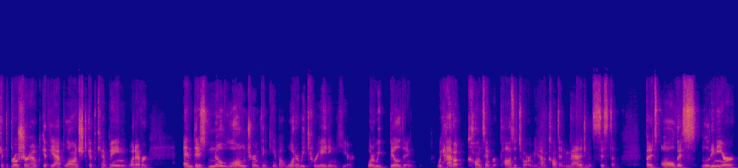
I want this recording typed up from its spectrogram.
get the brochure out, get the app launched, get the campaign, whatever. And there's no long-term thinking about what are we creating here? What are we building? We have a content repository, we have a content management system, but it's all this linear,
